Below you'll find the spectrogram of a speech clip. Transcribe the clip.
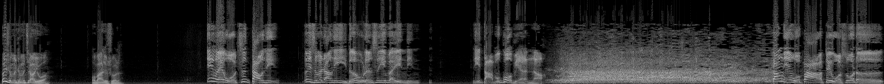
为什么这么教育我？我爸就说了，因为我知道你为什么让你以德服人，是因为你你打不过别人呢。当年我爸对我说的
